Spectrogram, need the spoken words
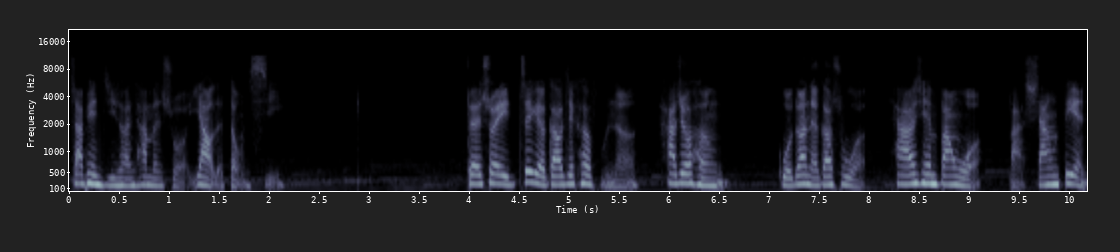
诈骗集团他们所要的东西。对，所以这个高阶客服呢，他就很果断的告诉我，他要先帮我把商店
